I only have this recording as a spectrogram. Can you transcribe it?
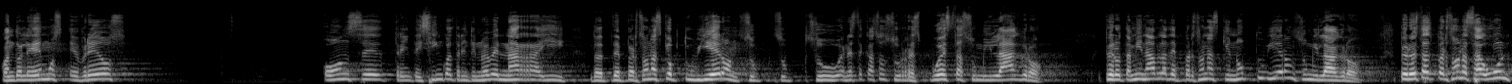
cuando leemos Hebreos 11, 35 al 39, narra ahí de, personas que obtuvieron su, en este caso, su respuesta, su milagro pero también habla de personas que no obtuvieron su milagro. Pero estas personas aún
